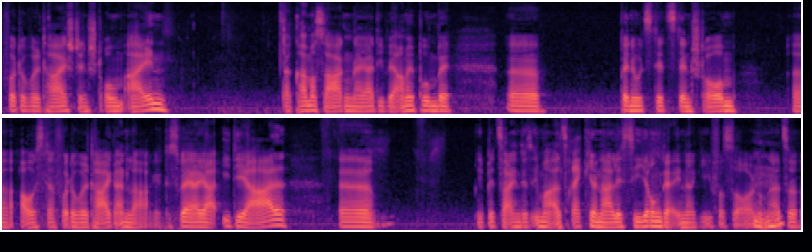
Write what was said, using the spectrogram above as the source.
photovoltaisch den Strom ein. Da kann man sagen, naja, die Wärmepumpe äh, benutzt jetzt den Strom äh, aus der Photovoltaikanlage. Das wäre ja ideal. Äh, ich bezeichne das immer als Regionalisierung der Energieversorgung. Mhm. Also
